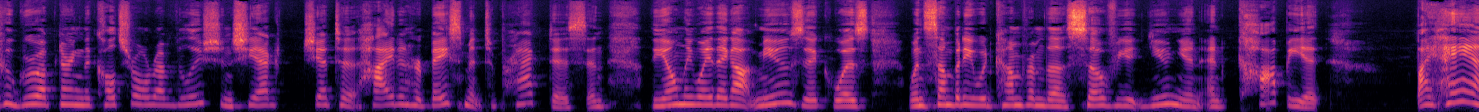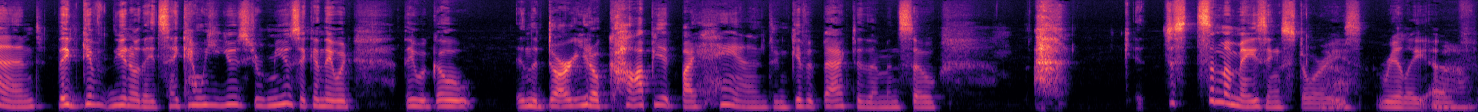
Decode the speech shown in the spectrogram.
who grew up during the Cultural Revolution. She had, she had to hide in her basement to practice, and the only way they got music was when somebody would come from the Soviet Union and copy it by hand. They'd give, you know, they'd say, "Can we use your music?" And they would they would go in the dark, you know, copy it by hand and give it back to them. And so just some amazing stories, wow. really, wow. of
